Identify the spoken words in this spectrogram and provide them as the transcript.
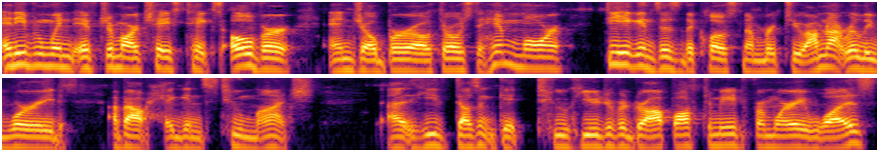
And even when if Ja'Marr Chase takes over and Joe Burrow throws to him more, T. Higgins is the close number two. I'm not really worried about Higgins too much. Uh, he doesn't get too huge of a drop off to me from where he was.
